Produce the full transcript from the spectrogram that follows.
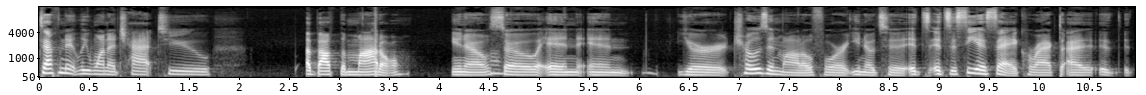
definitely want to chat to about the model, you know. Mhm. So in in your chosen model for, you know, to it's it's a CSA, correct? I it, it,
